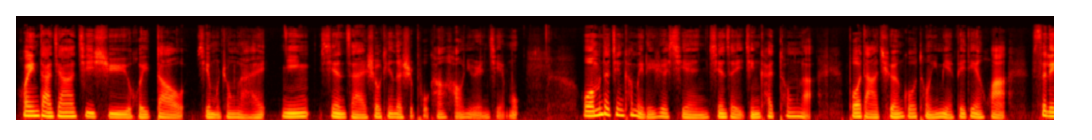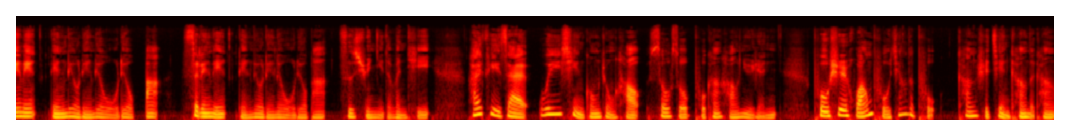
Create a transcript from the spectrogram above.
欢迎大家继续回到节目中来。您现在收听的是普康好女人节目。我们的健康美丽热线现在已经开通了，拨打全国统一免费电话四零零零六零六五六八。四零零零六零六五六八咨询你的问题，还可以在微信公众号搜索“浦康好女人”，浦是黄浦江的浦，康是健康的康。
